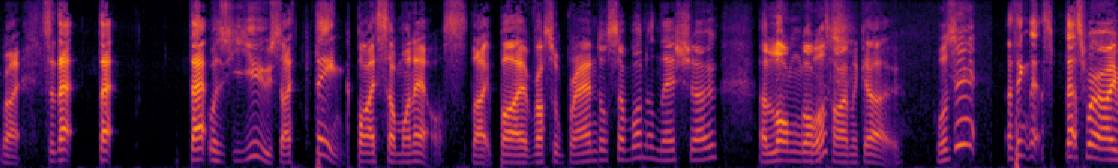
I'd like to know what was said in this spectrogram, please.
Right. So that that that was used, I think, by someone else, like by Russell Brand or someone on their show, a long, long What? time ago. Was it? I think that's that's where I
